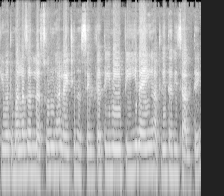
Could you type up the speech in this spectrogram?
किंवा तुम्हाला जर लसूण घालायची नसेल तर ती नाही तीही नाही घातली तरी चालते.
